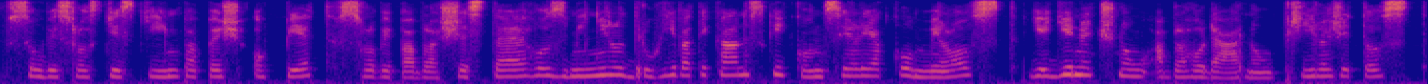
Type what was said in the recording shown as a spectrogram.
V souvislosti s tím papež opět v slovy Pavla VI. zmínil druhý vatikánský koncil jako milost, jedinečnou a blahodárnou příležitost,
